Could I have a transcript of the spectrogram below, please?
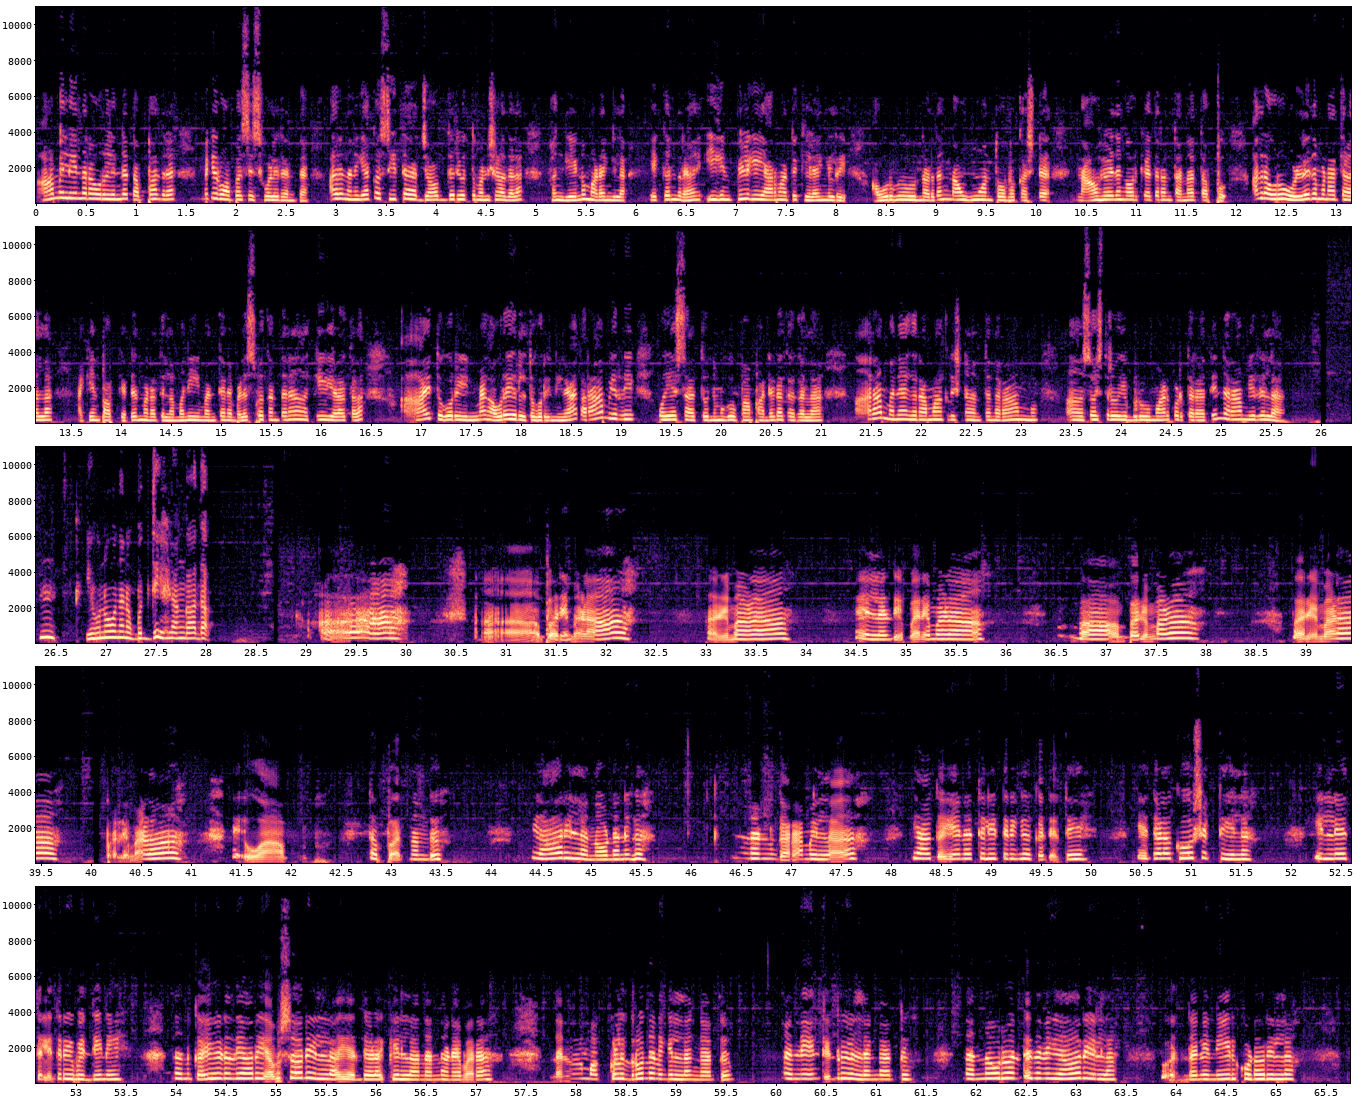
ಆಮೇಲೆ ಏನಾರ ಅವ್ರಲ್ಲಿಂದ ತಪ್ಪಾದ್ರೆ ಬೇಕಾದ್ರೆ ವಾಪಸ್ ಇಸ್ಕೊಳ್ಳಿರಿ ಅಂತ ಆದ್ರೆ ನನಗೆ ಯಾಕೋ ಸೀತಾ ಜವಾಬ್ದಾರಿ ಹೊತ್ತು ಮನುಷ್ಯ ಅದಲ್ಲ. ಹಂಗೇನು ಮಾಡಂಗಿಲ್ಲ. ಯಾಕಂದ್ರೆ ಈಗಿನ ಪೀಳಿಗೆ ಯಾರ ಮಾತು ಕೇಳಂಗಿಲ್ಲ ರೀ ಅವ್ರು ನಡ್ದಂಗೆ ನಾವು ಹ್ಞೂ ಅಂತ ಹೋಗ್ಬೇಕಷ್ಟೇ. ನಾವು ಹೇಳ್ದಂಗೆ ಅವ್ರು ಕೇಳ್ತಾರ ಅಂತ ಅನ್ನೋ ತಪ್ಪು. ಆದ್ರೆ ಅವರು ಒಳ್ಳೇದು ಮಾಡತ್ತಳಲ್ಲ. ಆಕೇನು ಪಾಪ ಕೆಟ್ಟದ್ದು ಮಾಡತ್ತಿಲ್ಲ. ಮನಿ ಮಂತೆನ ಬೆಳೆಸ್ಬೇಕಂತ ಆಕಿ ಹೇಳತ್ತಲ್ಲ ಆಯ್ತು ತಗೋರಿ, ಇನ್ಮ್ಯಾಗ ಅವರೇ ಇರಲಿ ತಗೋರಿ. ನೀವು ಯಾಕೆ ಆರಾಮ್ ಇರ್ರಿ? ವಯಸ್ಸಾಯ್ತು, ನಿಮಗೂ ಪಾಪ ಅಡ್ಡಾಡಕ್ಕಾಗಲ್ಲ. ಆರಾಮ್ ಮನ್ಯಾಗ ರಾಮಕೃಷ್ಣ ಅಂತಂದು ಆರಾಮ್ ಸ್ವಸ್ಥರು ಇಬ್ರು ಮಾಡ್ಕೊಡ್ತಾರ. ತಿಂದು ಆರಾಮ್ ಇರಲಿಲ್ಲ. ಹ್ಮ್, ಇವನು ನನಗೆ ಬುದ್ಧಿ ಹೇಳಂಗಾದ. ಪರಿಮಳ ಪರಿಮಳ ಎಲ್ಲದಿ ಪರಿಮಳ, ಬಾ, ಪರಿಮಳ ಪರಿಮಳ ಪರಿಮಳ. ವಾ ತಪ್ಪತ್ತು ನಂದು ಯಾರಿಲ್ಲ ನೋಡು ನನಗೆ. ನನ್ಗೆ ಆರಾಮಿಲ್ಲ ಯಾಕೆ ಏನೋ ತಲೆ ತಿರುಗಾಕತೈತಿ ಎದ್ದೇಳಕ್ಕೂ ಶಕ್ತಿ ಇಲ್ಲ. ಇಲ್ಲೇ ತಲೆ ತಿರುಗಿ ಬಿದ್ದೀನಿ ನನ್ನ ಕೈ ಹಿಡಿದು ಯಾರು ಎಬ್ಸೋರು ಇಲ್ಲ. ಎದ್ದೇಳಕ್ಕಿಲ್ಲ ನನ್ನ ಹಣೆ ಬರ ನನ್ನ ಮಕ್ಕಳಿದ್ರು ನನಗಿಲ್ಲಂಗಾತು ನನ್ನ ಹೆಂಡ್ತಿದ್ರು ಇಲ್ಲಂಗಾತು. ನನ್ನವರು ಅಂತ ನನಗೆ ಯಾರು ಇಲ್ಲ. ನನಗೆ ನೀರು ಕೊಡೋರಿಲ್ಲ.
